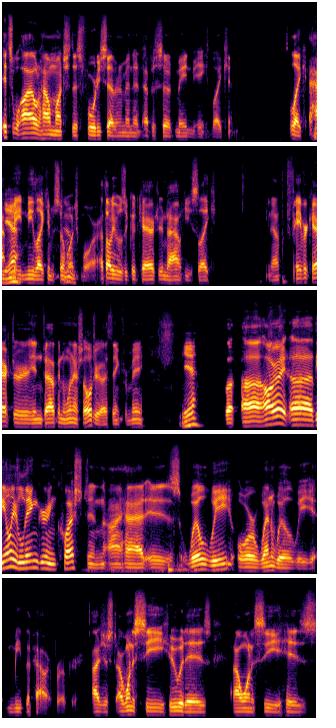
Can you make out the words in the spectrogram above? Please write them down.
It's wild how much this 47 minute episode made me like him. Like, ha- Yeah. made me like him so Yeah. much more. I thought he was a good character. Now he's like, you know, favorite character in Falcon and Winter Soldier, I think, for me. Yeah, But uh, all right, uh, the only lingering question I had is: Will we or when will we meet the power broker? I just I want to see who it is, and I want to see his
